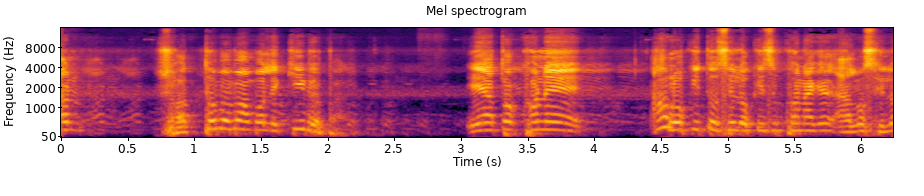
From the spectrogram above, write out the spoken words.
আর সত্যবাবা বলে কি ব্যাপার? এ এতক্ষণে আলোকিত ছিল, কিছুক্ষণ আগে আলো ছিল?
